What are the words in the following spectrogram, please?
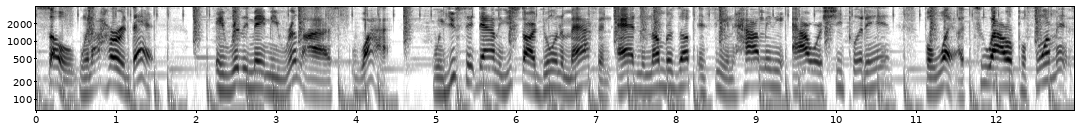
So when I heard that, it really made me realize why. When you sit down and you start doing the math and adding the numbers up and seeing how many hours she put in for what, a two hour performance?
